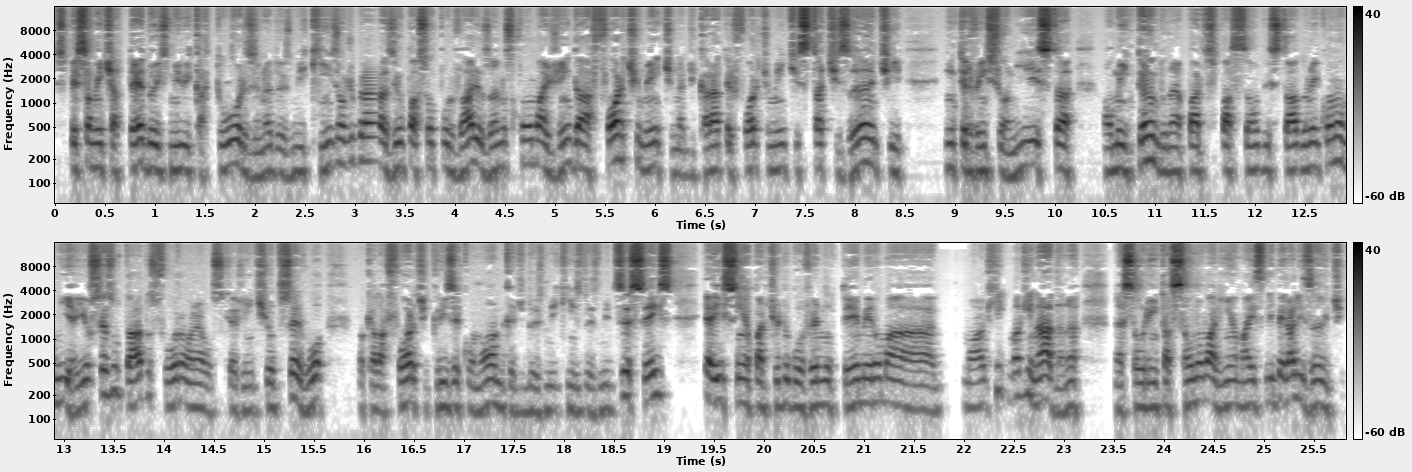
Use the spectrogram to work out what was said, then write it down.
especialmente até 2014, né, 2015, onde o Brasil passou por vários anos com uma agenda fortemente, né, de caráter fortemente estatizante, intervencionista, aumentando né, a participação do Estado na economia. E os resultados foram né, os que a gente observou, aquela forte crise econômica de 2015 2016, e aí sim, a partir do governo Temer, uma, uma, uma guinada né, nessa orientação numa linha mais liberalizante.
